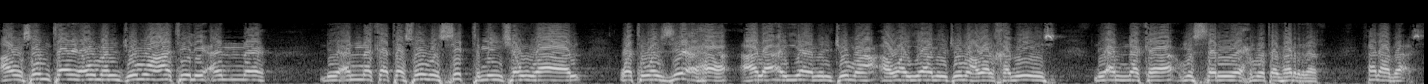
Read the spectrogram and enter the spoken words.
أو صمت يوم الجمعة لأن لأنك تصوم الست من شوال وتوزعها على أيام الجمع أو أيام الجمع والخميس لأنك مستريح متفرغ. فلا بأس.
